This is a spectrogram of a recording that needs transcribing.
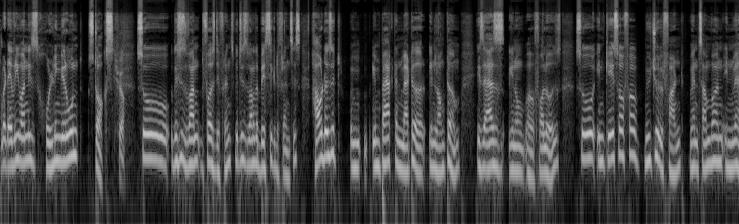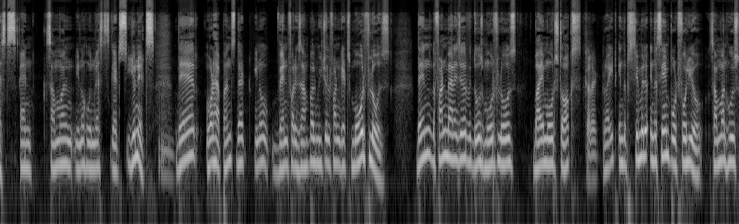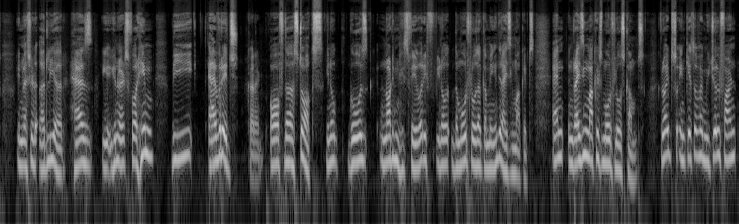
but everyone is holding their own stocks. Sure. So this is one first difference which is one of the basic differences. How does it Im- impact and matter in long term is as you know uh, follows. So in case of a mutual fund when someone invests and someone you know who invests gets units. Hmm. There what happens that you know when for example mutual fund gets more flows then the fund manager with those more flows buy more stocks Correct. right? In the similar in the same portfolio someone who's invested earlier has units. For him the average Correct. of the stocks you know goes not in his favor if you know the more flows are coming in the rising markets. And in rising markets more flows comes right? So in case of a mutual fund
